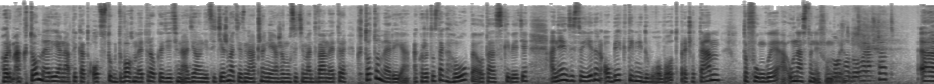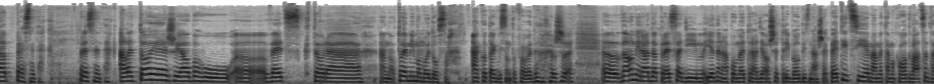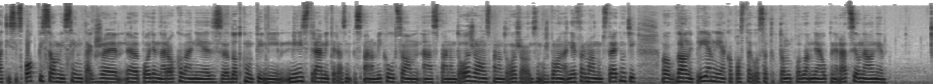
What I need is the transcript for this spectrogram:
Hovorím, a kto meria napríklad odstup 2 metrov, keď idete na dielnici? Tiež máte značenie, že musíte mať 2 metre. Kto to meria? Akože to sú tak hlúpe otázky, viete? A neexistuje jeden objektívny dôvod, prečo tam to funguje a u nás to nefunguje. Možno dôvera štát? Uh, presne tak. Presne tak. Ale to je, žiaľ Bohu, uh, vec, ktorá, áno, to je mimo môj dosah. Ako tak by som to povedala, že uh, veľmi rada presadím 1,5 metra a ďalšie 3 body z našej petície. Máme tam okolo 22 tisíc podpisov, myslím, takže pôjdem na rokovanie s dotknutými ministrami, s, s pánom Mikulcom a s pánom Doležalom. S pánom Doležalom som už bola na neformálnom stretnutí. Bol veľmi príjemný, ako postavil sa to k tomu podľa mňa úplne racionálne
